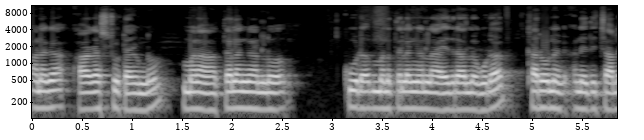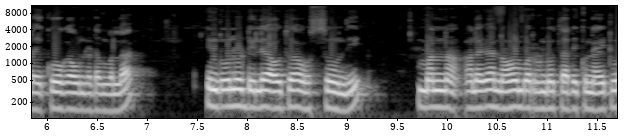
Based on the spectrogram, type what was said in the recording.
అనగా ఆగస్టు టైంలో మన తెలంగాణలో కూడా మన తెలంగాణలో హైదరాబాద్లో కూడా కరోనా అనేది చాలా ఎక్కువగా ఉండడం వల్ల ఇన్ని రోజులు డిలే అవుతూ వస్తుంది మొన్న అనగా నవంబర్ రెండో తారీఖు నైటు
